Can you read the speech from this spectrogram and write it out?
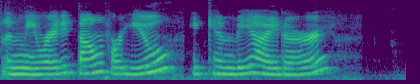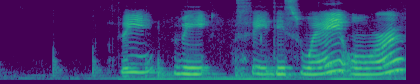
Let me write it down for you. It can be either CVC this way or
